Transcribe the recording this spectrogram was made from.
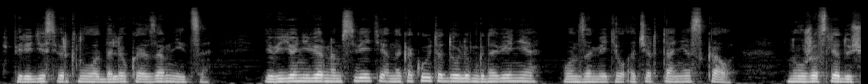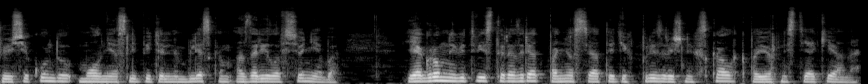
Впереди сверкнула далекая зорница, и в ее неверном свете на какую-то долю мгновения он заметил очертания скал, но уже в следующую секунду молния ослепительным блеском озарила все небо, и огромный ветвистый разряд понесся от этих призрачных скал к поверхности океана.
